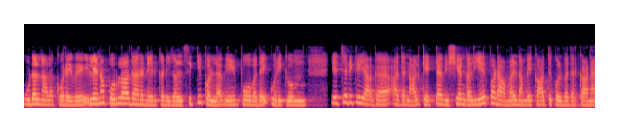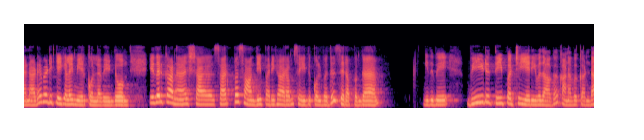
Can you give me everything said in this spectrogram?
உடல் நலக்குறைவு இல்லைன்னா பொருளாதார நெருக்கடிகள் சிக்கிக்கொள்ள வே போவதை குறிக்கும். எச்சரிக்கையாக அதனால் கெட்ட விஷயங்கள் ஏற்படாமல் நம்மை காத்துக்கொள்வதற்கான நடவடிக்கைகளை மேற்கொள்ள வேண்டும். இதற்கான ச சர்ப்ப சாந்தி பரிகாரம் செய்து கொள்வது சிறப்புங்க. இதுவே வீடு தீப்பற்றி எரிவதாக கனவு கண்டா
